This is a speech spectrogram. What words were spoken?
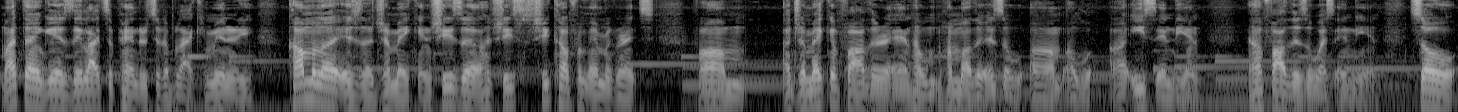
My thing is they like to pander to the black community. Kamala is a Jamaican. She's a she's she come from immigrants from a Jamaican father, and her, her mother is a, um, a, a East Indian, and her father is a West Indian. So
